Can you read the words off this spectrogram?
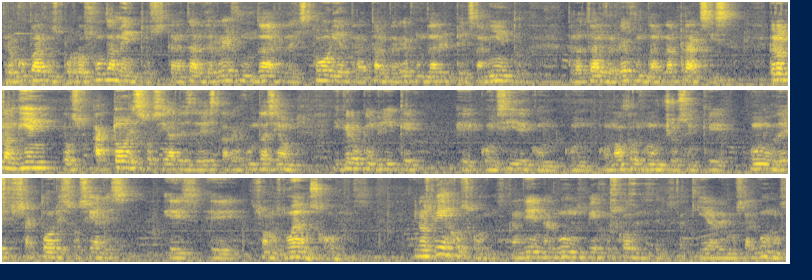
preocuparnos por los fundamentos, tratar de refundar la historia, tratar de refundar el pensamiento, tratar de refundar la praxis, pero también los actores sociales de esta refundación, y creo que Enrique eh, coincide con, con, otros muchos en que uno de estos actores sociales es, eh, son los nuevos jóvenes, y los viejos jóvenes, también algunos viejos jóvenes, de aquí ya vemos algunos,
